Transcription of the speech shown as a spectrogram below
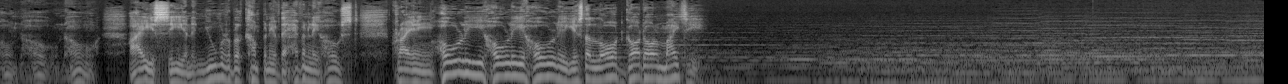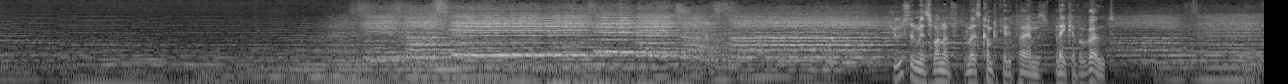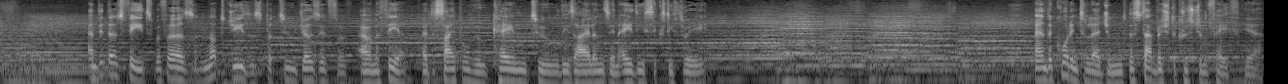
Oh, no, no. I see an innumerable company of the heavenly host crying, Holy, holy, holy is the Lord God Almighty. Jerusalem is one of the most complicated poems Blake ever wrote. And did those feet refers not to Jesus, but to Joseph of Arimathea, a disciple who came to these islands in AD 63. And according to legend, established the Christian faith here.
